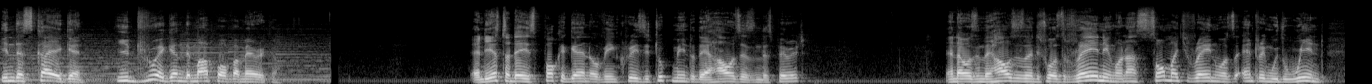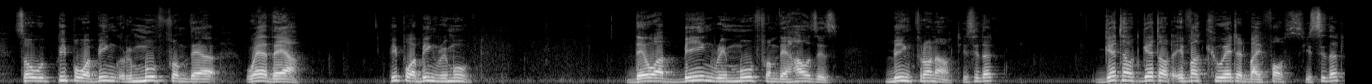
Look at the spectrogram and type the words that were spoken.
in the sky again, he drew again the map of America. And yesterday he spoke again of increase. He took me into their houses in the spirit. And I was in the houses and it was raining on us. So much rain was entering with wind. So people were being removed from their where they are. People were being removed. They were being removed from their houses, being thrown out. You see that? Get out, get out, evacuated by force. You see that?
